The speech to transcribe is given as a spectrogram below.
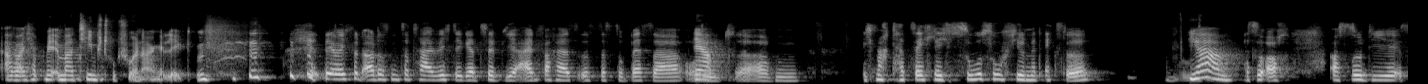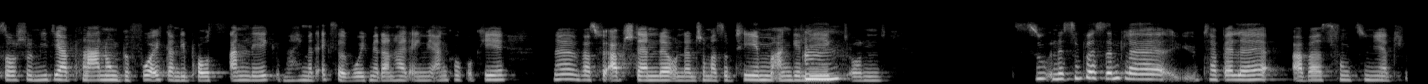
aber ja. ich habe mir immer Teamstrukturen angelegt. ja, aber ich finde auch, das ist ein total wichtiger Tipp. Je einfacher es ist, desto besser. Und ja. ähm, ich mache tatsächlich so, so viel mit Excel. Ja. Also auch, auch so die Social Media Planung, bevor ich dann die Posts anlege, mache ich mit Excel, wo ich mir dann halt irgendwie angucke, okay, ne, was für Abstände und dann schon mal so Themen angelegt mhm. und su eine super simple Tabelle, aber es funktioniert.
